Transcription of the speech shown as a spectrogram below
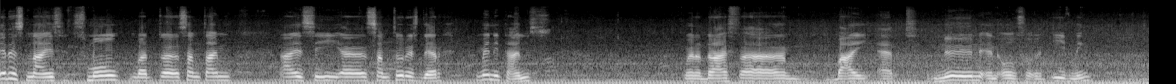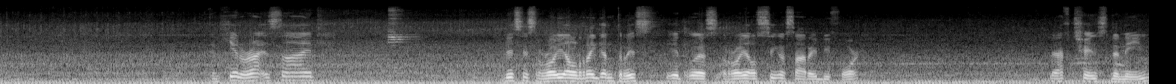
it is nice small but uh, sometimes I see uh, some tourists there many times when I drive uh, by at noon and also at evening. And here on the right side, this is Royal Regantris. It was Royal Singhasari before. They have changed the name.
